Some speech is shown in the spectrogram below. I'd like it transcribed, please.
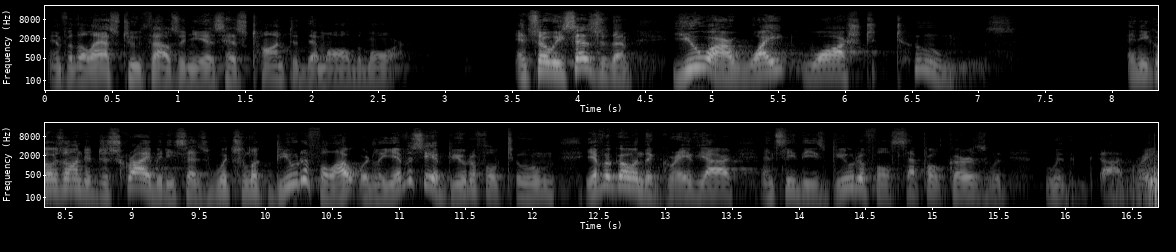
and for the last 2,000 years has taunted them all the more. And so he says to them, You are whitewashed tombs. And he goes on to describe it. He says, which look beautiful outwardly. You ever see a beautiful tomb? You ever go in the graveyard and see these beautiful sepulchres with, with uh, great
